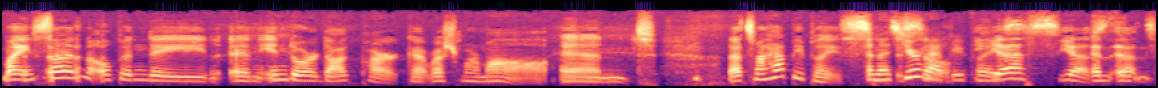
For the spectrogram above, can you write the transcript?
My son opened a an indoor dog park at Rushmore Mall, and that's my happy place. And that's your So, happy place. Yes, yes. And, and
